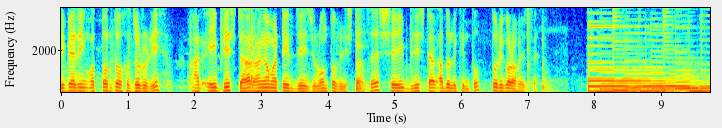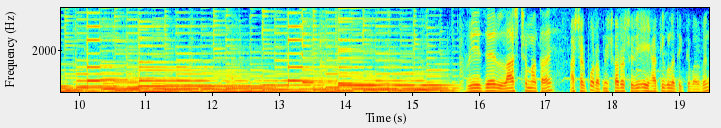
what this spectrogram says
রিপেয়ারিং অত্যন্ত জরুরি। আর এই ব্রিজটা রাঙামাটির যেই ঝুলন্ত ব্রিজটা আছে, সেই ব্রিজটার আদলে কিন্তু তৈরি করা হয়েছে। ব্রিজের লাস্ট মাথায় আসার পর আপনি সরাসরি এই হাতিগুলো দেখতে পারবেন।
